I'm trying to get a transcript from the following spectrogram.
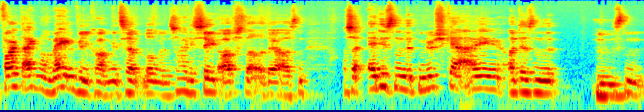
folk, der ikke normalt ville komme i templet, men så har de set opslaget der, og, sådan, og så er de sådan lidt nysgerrige, og det er sådan lidt Mm. sådan,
